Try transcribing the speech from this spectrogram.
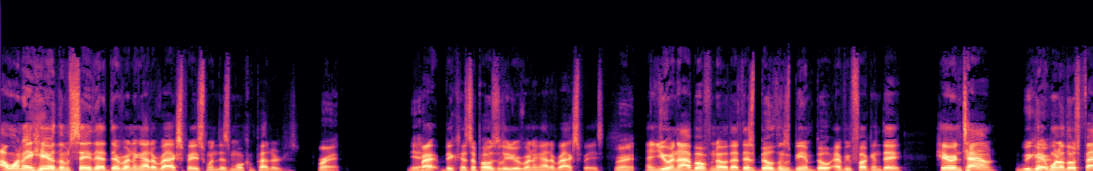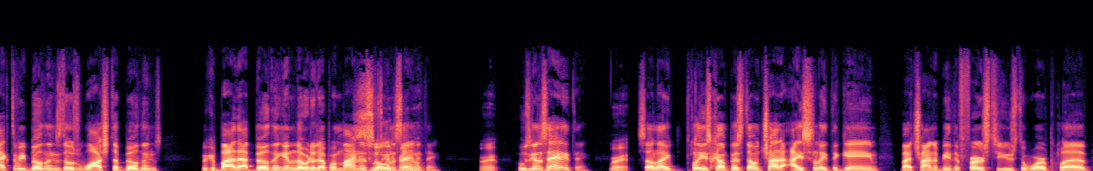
I want to hear them say that they're running out of rack space when there's more competitors. Right. Yeah. Right? Because supposedly you're running out of rack space. Right. And you and I both know that this building's being built every fucking day. Here in town. We get Right. one of those factory buildings, those washed up buildings. We could buy that building and load it up with miners. Solar Who's gonna say anything? Right. Who's gonna say anything? Right. So like, please, Compass, don't try to isolate the game by trying to be the first to use the word pleb,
